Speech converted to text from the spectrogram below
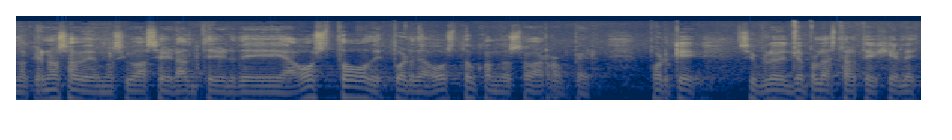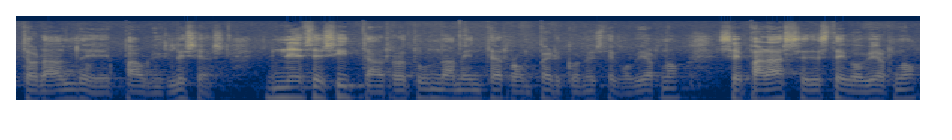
Lo que no sabemos si va a ser antes de agosto o después de agosto cuando se va a romper. ¿Por qué? Simplemente por la estrategia electoral de Pablo Iglesias. Necesita rotundamente romper con este gobierno, separarse de este gobierno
